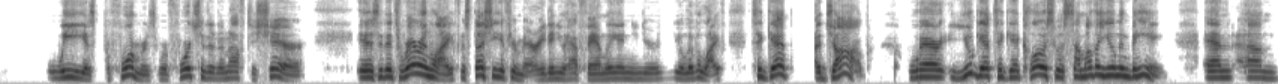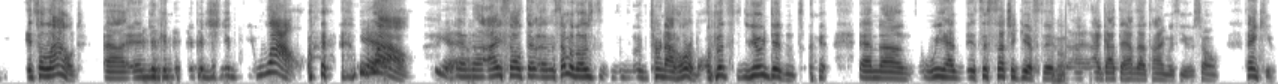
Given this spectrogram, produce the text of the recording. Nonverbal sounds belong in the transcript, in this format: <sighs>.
we as performers were fortunate enough to share is that it's rare in life, especially if you're married and you have family and you you live a life, to get a job where you get to get close with some other human being, and um, it's allowed, uh, and you can you can just you wow, <laughs> wow. Yeah. And uh, I felt that uh, some of those turned out horrible, <laughs> but you didn't. <laughs> and uh, we had, it's just such a gift that I, I got to have that time with you. So thank you.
